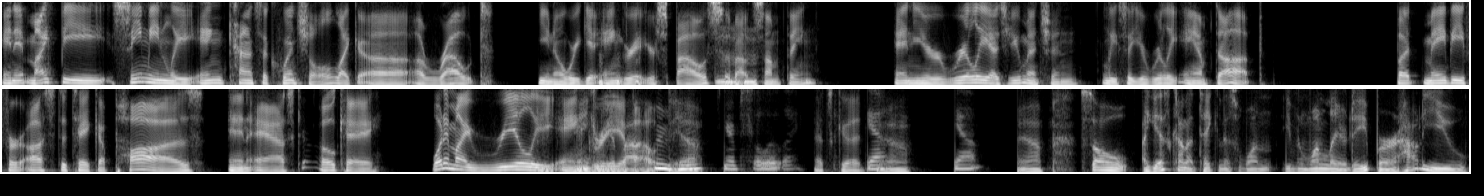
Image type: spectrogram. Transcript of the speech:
and it might be seemingly inconsequential, like a, a route, you know, where you get angry at your spouse about Mhm. something. And you're really, as you mentioned, Lisa, you're really amped up. But maybe for us to take a pause and ask, okay, what am I really angry, about? about. Yeah. Mhm. Absolutely. That's good. Yeah. Yeah. Yeah. Yeah. So I guess kind of taking this one even one layer deeper, how do you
